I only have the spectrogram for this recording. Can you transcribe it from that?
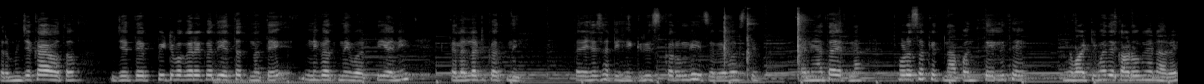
तर म्हणजे काय होतं जे ते पीठ वगैरे कधी येतात ना ते निघत नाही वरती आणि त्याला लटकत नाही. तर याच्यासाठी हे ग्रीस करून घ्यायचं व्यवस्थित. आणि आता आहेत ना थोडंसं घेत ना आपण तेल इथे हे वाटीमध्ये काढून घेणार आहे.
